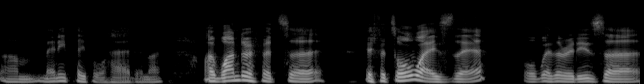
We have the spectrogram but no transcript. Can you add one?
um, many people had. And I, I wonder if it's uh, if it's always there, or whether it is uh,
